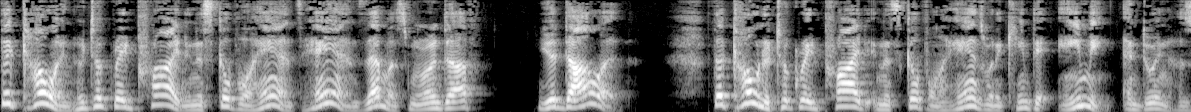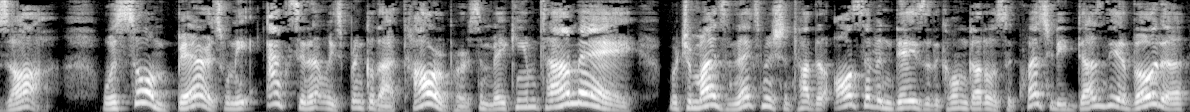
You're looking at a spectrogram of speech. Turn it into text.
The Cohen who took great pride in his skillful hands, hands, that must be on Daf Yadalit. The who took great pride in his skillful hands when it came to aiming and doing hazah was so embarrassed when he accidentally sprinkled a tower person, making him tame. Which reminds the next Mishnah taught that all seven days of the Kohen Gadol is sequestered, he does the avoda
